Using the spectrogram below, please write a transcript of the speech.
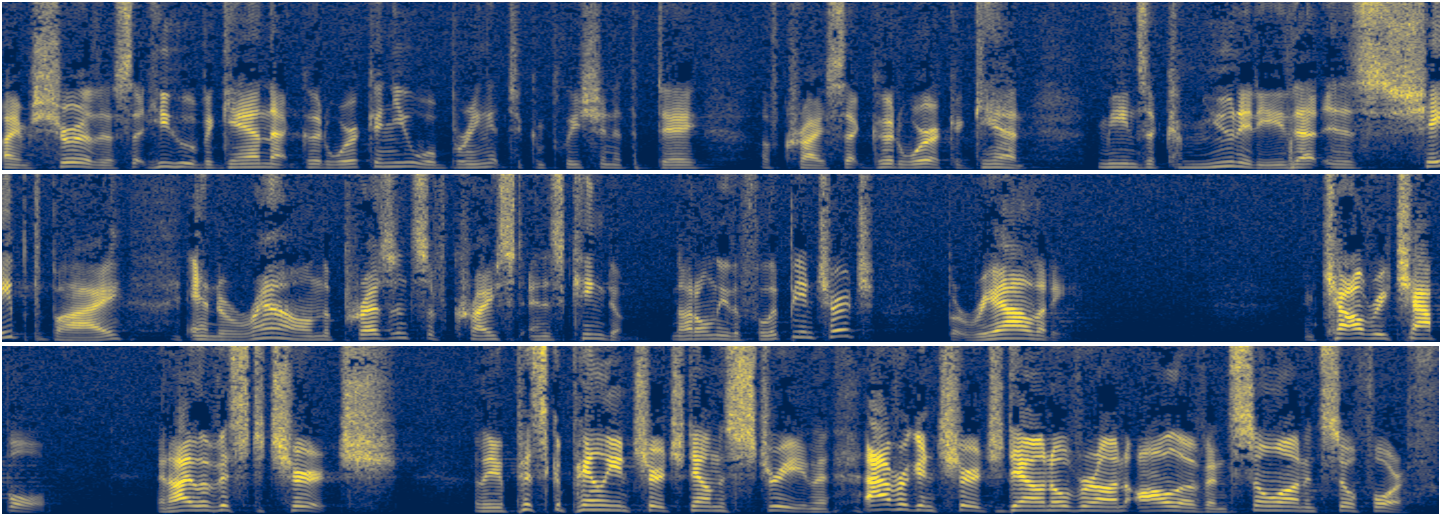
I am sure of this, that he who began that good work in you will bring it to completion at the day of Christ. That good work, again, means a community that is shaped by and around the presence of Christ and his kingdom. Not only the Philippian church, but reality. And Calvary Chapel, and Isla Vista Church, and the Episcopalian Church down the street, and the African Church down over on Olive, and so on and so forth.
